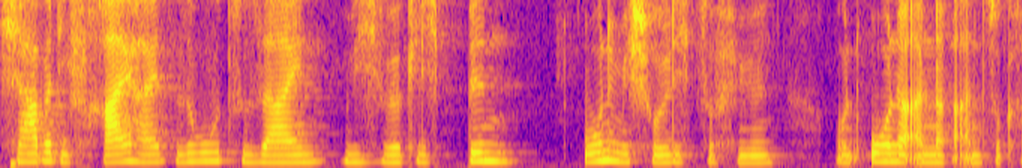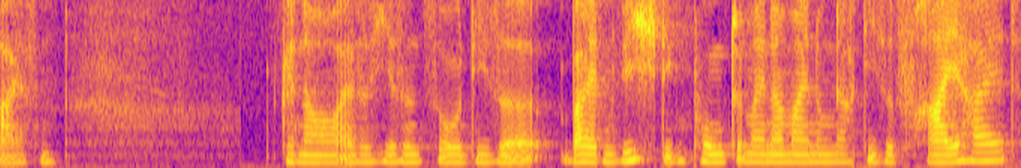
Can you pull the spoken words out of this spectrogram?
ich habe die Freiheit, so zu sein, wie ich wirklich bin, ohne mich schuldig zu fühlen und ohne andere anzugreifen. Genau, also hier sind so diese beiden wichtigen Punkte meiner Meinung nach, diese Freiheit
